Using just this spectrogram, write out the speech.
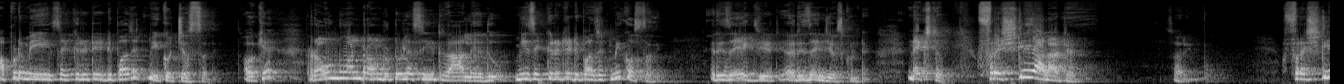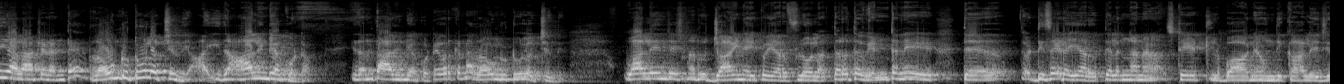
అప్పుడు మీ సెక్యూరిటీ డిపాజిట్ మీకు వచ్చేస్తుంది. ఓకే? రౌండ్ వన్ రౌండ్ టూలో సీట్ రాలేదు. మీ సెక్యూరిటీ డిపాజిట్ మీకు వస్తుంది. రిజై ఎగ్జిట్ రిజైన్ చేసుకుంటే. Next freshly allotted. Sorry freshly allotted అంటే రౌండ్ టూలు వచ్చింది. ఇది ఆల్ ఇండియా కోట. ఇదంతా ఆల్ ఇండియా కోట. ఎవరికైనా రౌండ్ టూలు వచ్చింది. వాళ్ళు ఏం చేసినారు? జాయిన్ అయిపోయారు ఫ్లోలో. తర్వాత వెంటనే డిసైడ్ అయ్యారు. తెలంగాణ స్టేట్లో బాగానే ఉంది కాలేజ్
